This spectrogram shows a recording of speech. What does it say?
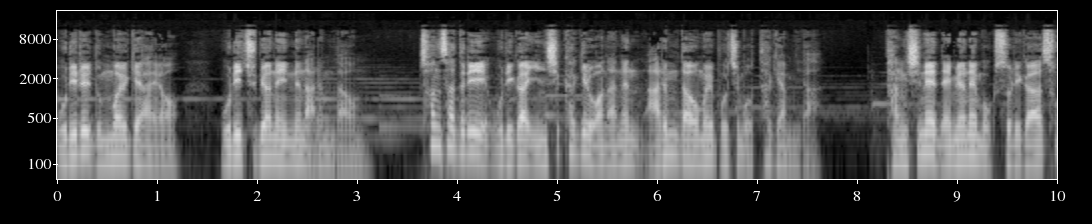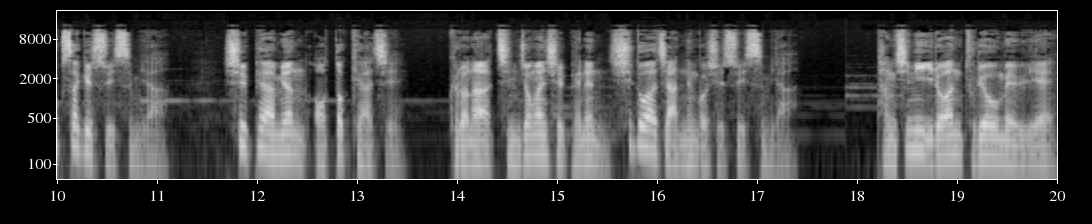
우리를 눈멀게 하여 우리 주변에 있는 아름다움, 천사들이 우리가 인식하길 원하는 아름다움을 보지 못하게 합니다. 당신의 내면의 목소리가 속삭일 수 있습니다. 실패하면 어떻게 하지? 그러나 진정한 실패는 시도하지 않는 것일 수 있습니다. 당신이 이러한 두려움에 의해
